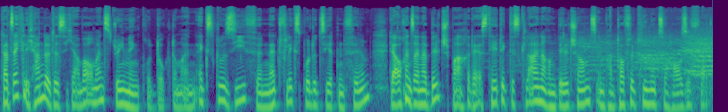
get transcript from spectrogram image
Tatsächlich handelt es sich aber um ein Streaming-Produkt, um einen exklusiv für Netflix produzierten Film, der auch in seiner Bildsprache der Ästhetik des kleineren Bildschirms im Pantoffelkino zu Hause folgt.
